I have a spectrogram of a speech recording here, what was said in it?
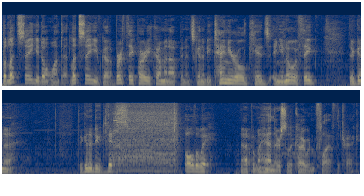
But let's say you don't want that. Let's say you've got a birthday party coming up and it's going to be 10 year old kids and you know if they they're going to they're going to do this all the way. Now I put my hand there so the car wouldn't fly off the track.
